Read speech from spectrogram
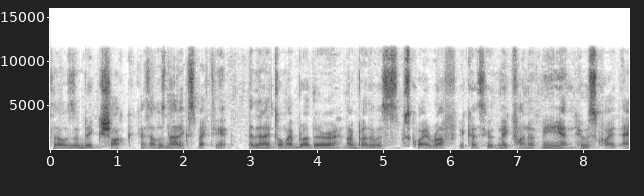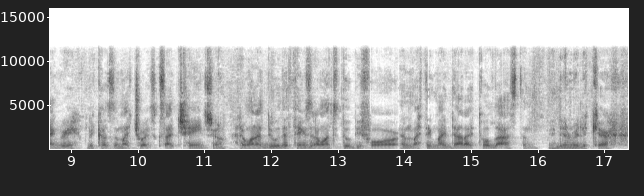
So that was a big shock because I was not expecting it. And then I told my brother. My brother was, was quite rough because he would make fun of me and he was quite angry because of my choice because I changed, you know. I don't want to do the things that I wanted to do before. And I think my dad I told last and he didn't really care.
